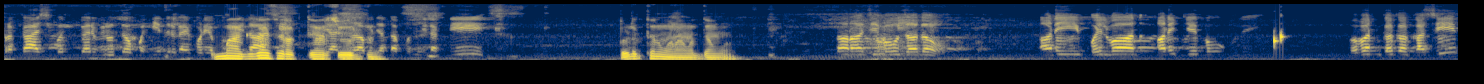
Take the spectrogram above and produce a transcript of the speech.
प्रकाश बनकर विरुद्ध महेंद्र गायकवाड माग काय सरकते हर्षवर्धन पडत तर म्हणा मुद्दाम तानाजी भाऊ जाधव आणि पैलवान अनिकेत भाऊ फुले. भवन काका काशीद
